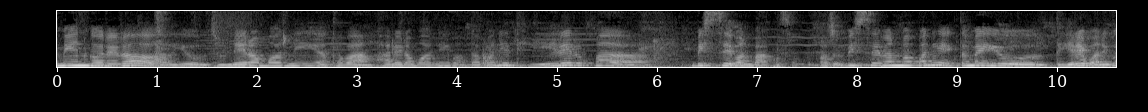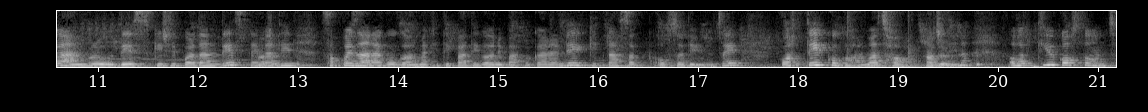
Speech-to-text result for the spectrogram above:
मेन गरेर यो झुन्डेर मर्ने अथवा फालेर मर्ने भन्दा पनि धेरै रूपमा विष सेवन भएको छ। हजुर। पनि एकदमै यो धेरै भनेको हाम्रो देश कृषि प्रधान देश त्यही माथि सबैजनाको घरमा खेतीपाती गर्ने भएको कारणले कीटनाशक औषधिहरू चाहिँ प्रत्येकको घरमा छ। होइन? अब त्यो कस्तो हुन्छ?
